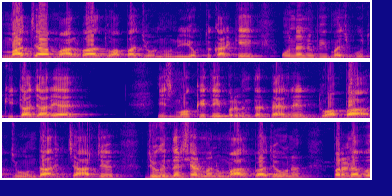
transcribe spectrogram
ਮਾਝਾ ਮਾਲਵਾ ਦੁਆਬਾ ਜ਼ੋਨ ਨੂੰ ਨਿਯੁਕਤ ਕਰਕੇ ਉਹਨਾਂ ਨੂੰ ਵੀ ਮਜ਼ਬੂਤ ਕੀਤਾ ਜਾ ਰਿਹਾ ਹੈ। ਇਸ ਮੌਕੇ ਤੇ ਪ੍ਰਵਿੰਦਰ ਬਹਿਲ ਨੇ ਦੁਆਬਾ ਜ਼ੋਨ ਦਾ ਇੰਚਾਰਜ ਜੋਗਿੰਦਰ ਸ਼ਰਮਾ ਨੂੰ ਮਾਲਵਾ ਜ਼ੋਨ, ਪ੍ਰਣਵ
